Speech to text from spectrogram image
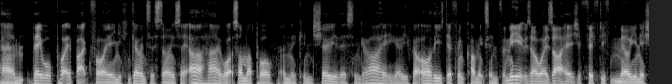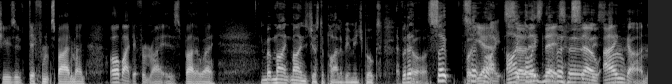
um, they will put it back for you, and you can go into the store and say, "Oh, hi, what's on my pull?" And they can show you this and go, "Oh, here you go. You've got all these different comics." And for me, it was always, "Oh, here's your 50 million issues of different Spider-Man, all by different writers, by the way." But mine, mine's just a pile of image books. Of but uh, so, But so yeah, right, so I, I'd never heard So this hang on.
